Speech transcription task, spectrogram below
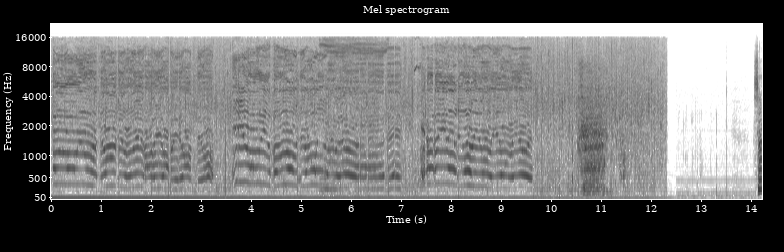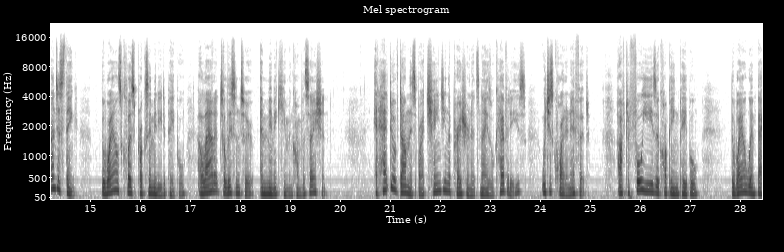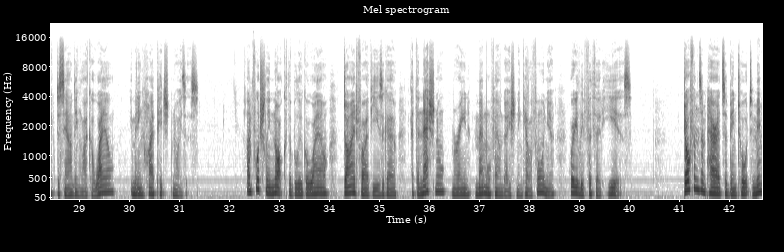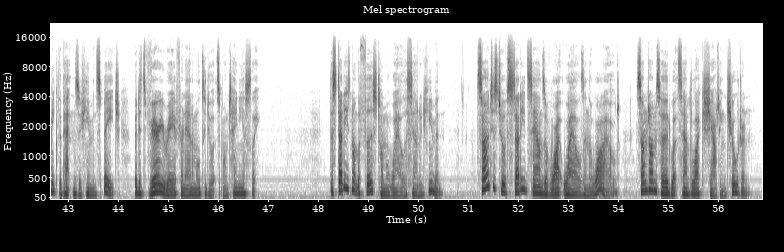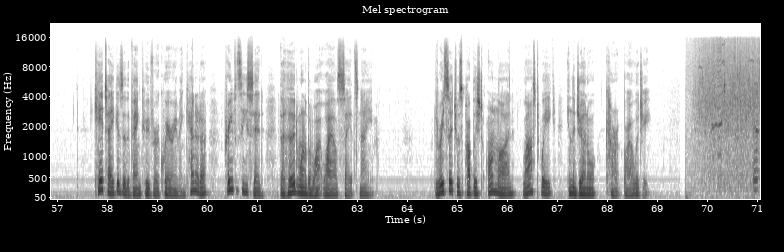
Scientists think the whale's close proximity to people allowed it to listen to and mimic human conversation. It had to have done this by changing the pressure in its nasal cavities, which is quite an effort. After four years of copying people, the whale went back to sounding like a whale, emitting high pitched noises. Unfortunately, NOC, the beluga whale, died five years ago at the National Marine Mammal Foundation in California, where he lived for 30 years. Dolphins and parrots have been taught to mimic the patterns of human speech, but it's very rare for an animal to do it spontaneously. The study is not the first time a whale has sounded human. Scientists who have studied sounds of white whales in the wild sometimes heard what sounded like shouting children. Caretakers at the Vancouver Aquarium in Canada previously said they heard one of the white whales say its name. The research was published online last week in the journal Current Biology. Uh,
